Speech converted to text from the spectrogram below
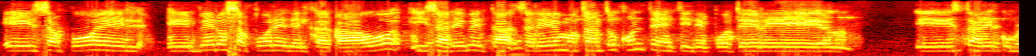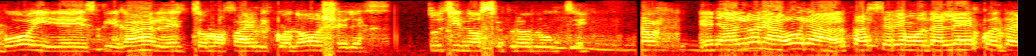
il, sapore, il, vero sapore del cacao e sarebbe ta- saremmo tanto contenti di poter eh, stare con voi e spiegarle, insomma farvi conoscere tutti i nostri prodotti. E allora ora passeremo dall'Ecuador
